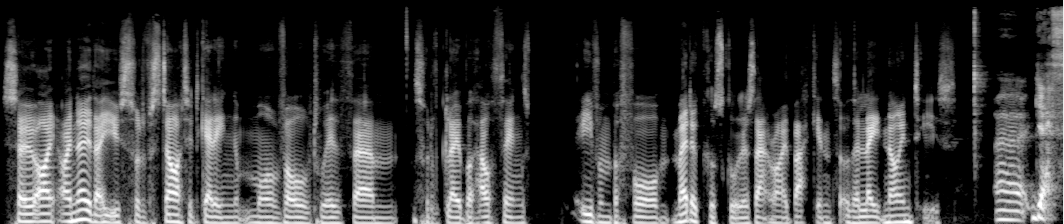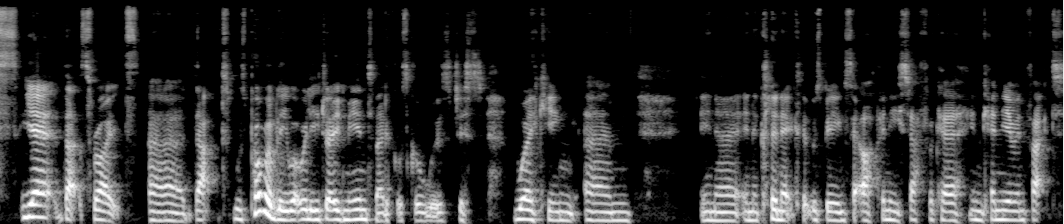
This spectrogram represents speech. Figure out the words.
so I, I know that you sort of started getting more involved with um, sort of global health things even before medical school. Is that right? Back in sort of the late nineties. Uh, yes, yeah, that's right. Uh, that was probably what really drove me into medical school was just working um, in a in a clinic that was being set up in East Africa, in Kenya, in fact,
